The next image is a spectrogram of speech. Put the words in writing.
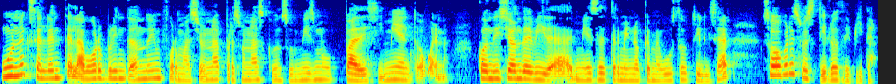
una excelente labor brindando información a personas con su mismo padecimiento, bueno, condición de vida, a mí es el término que me gusta utilizar, sobre su estilo de vida.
